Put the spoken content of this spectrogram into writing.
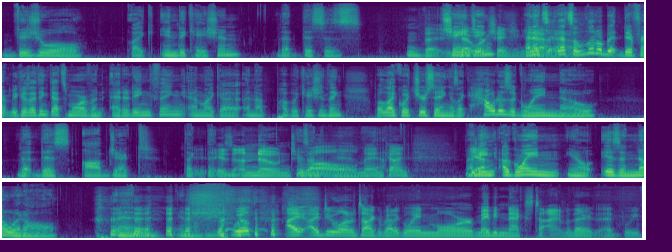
visual like indication that this is That, that changing, changing. and yeah. that's that's a little bit different because I think that's more of an editing thing and like a and a publication thing. But like what you're saying is like, how does Egwene know that this object like the, is unknown to is un- all Yeah. mankind. I yeah. mean, Egwene, you know, is a know-it-all, and you know, well, I, I do want to talk about Egwene more maybe next time. There, uh, we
